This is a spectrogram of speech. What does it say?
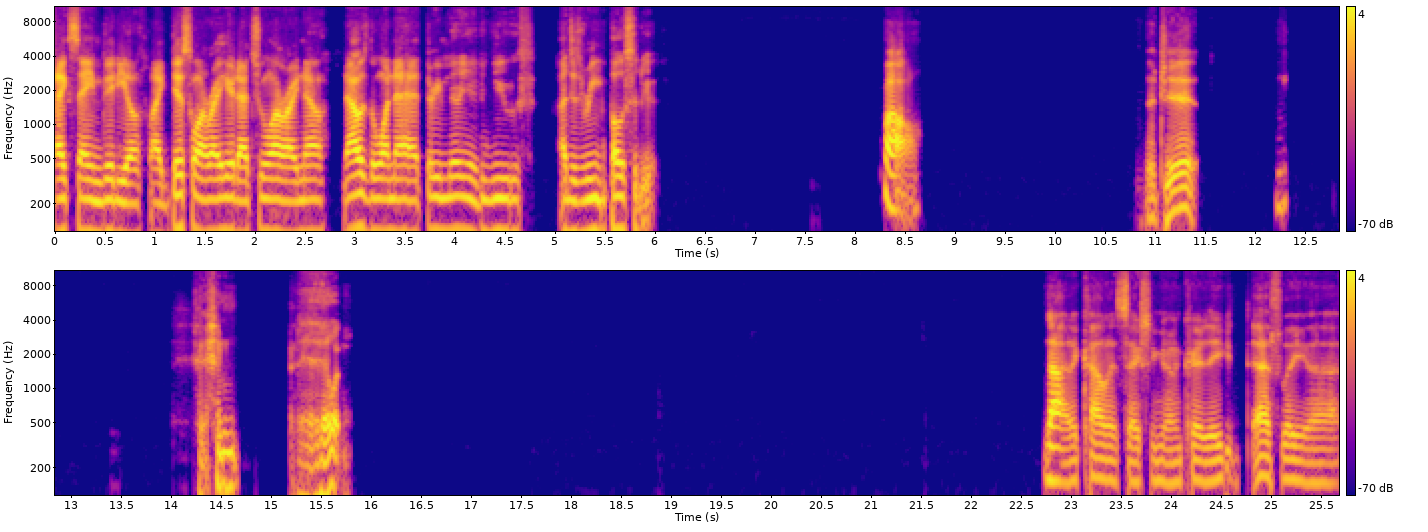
Like same video. Like this one right here that you on right now. That was the one that had three million views. I just reposted it. Wow. Legit. Nah, the comment section going crazy. You could definitely uh,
